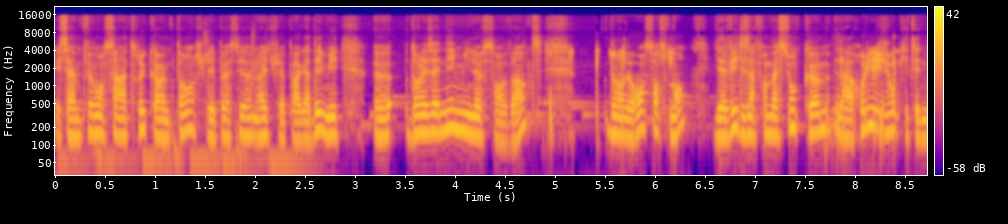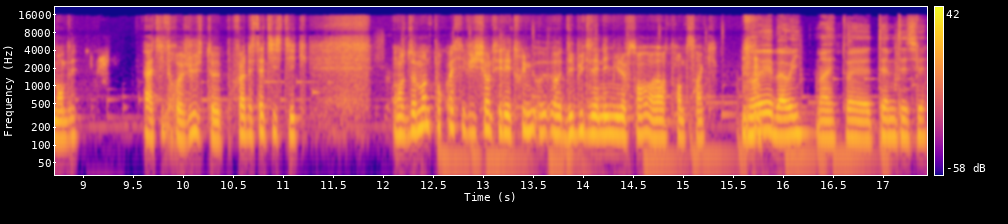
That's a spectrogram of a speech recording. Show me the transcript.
et ça me fait penser à un truc en même temps. Je l'ai passé dans live, tu l'as pas regardé, mais euh, dans les années 1920, dans le recensement, il y avait des informations comme la religion qui était demandée à titre juste pour faire des statistiques. On se demande pourquoi ces fichiers ont été détruits au début des années 1935. oui, bah oui, ouais, toi, TMTC.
